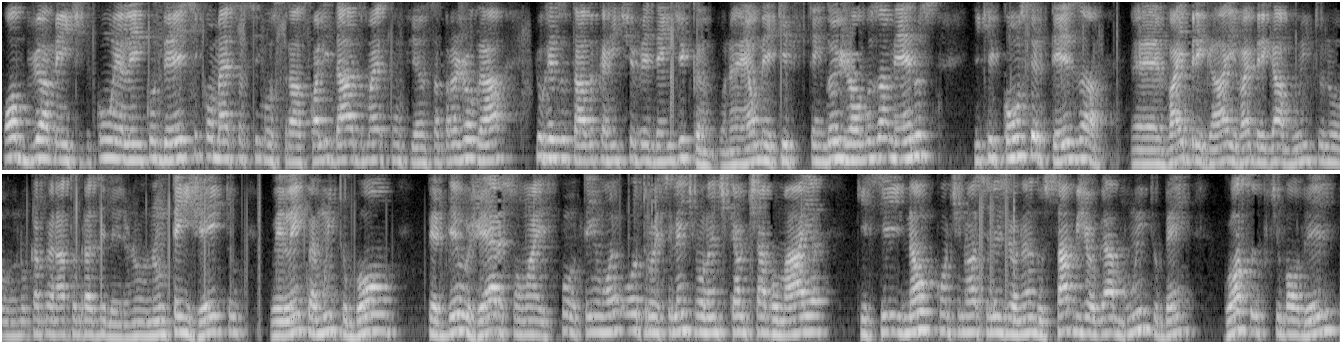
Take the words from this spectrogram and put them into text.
Obviamente, com um elenco desse, começa a se mostrar as qualidades, mais confiança para jogar e o resultado que a gente vê dentro de campo. Né? É uma equipe que tem dois jogos a menos e que com certeza é, vai brigar e vai brigar muito no, no Campeonato Brasileiro. Não, não tem jeito, o elenco é muito bom perdeu o Gerson, mas pô, tem um outro excelente volante que é o Thiago Maia, que se não continuar se lesionando, sabe jogar muito bem, gosto do futebol dele.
